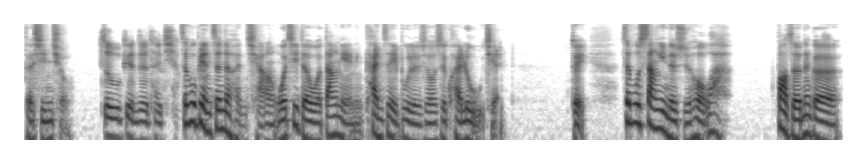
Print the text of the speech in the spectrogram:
的星球。这部片真的太强，这部片真的很强。我记得我当年看这一部的时候是快入伍前，对这部上映的时候，哇，抱着那个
